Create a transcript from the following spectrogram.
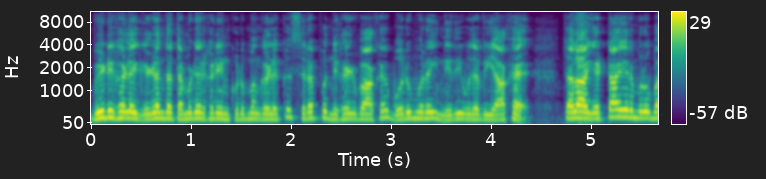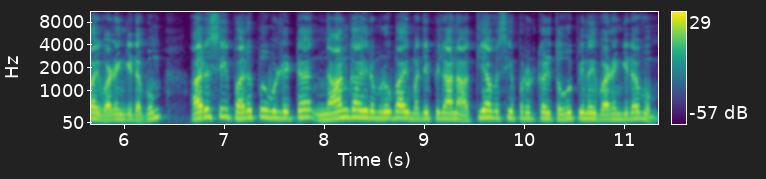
வீடுகளை இழந்த தமிழர்களின் குடும்பங்களுக்கு சிறப்பு நிகழ்வாக ஒருமுறை நிதியுதவியாக தலா எட்டாயிரம் ரூபாய் வழங்கிடவும் அரிசி பருப்பு உள்ளிட்ட நான்காயிரம் ரூபாய் மதிப்பிலான அத்தியாவசியப் பொருட்கள் தொகுப்பினை வழங்கிடவும்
